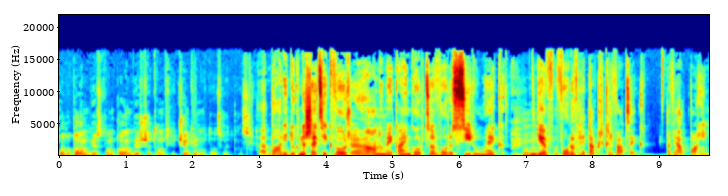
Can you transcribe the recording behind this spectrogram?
չի։ Կա կամ ես տամ, կամ ես չտամ, չենք էլ մտածում այդ մասը։ Բարի դուք նշեցիք, որ անում եք այն գործը, որը սիրում եք եւ որով հետաքրքրված եք տվյալ պահին։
